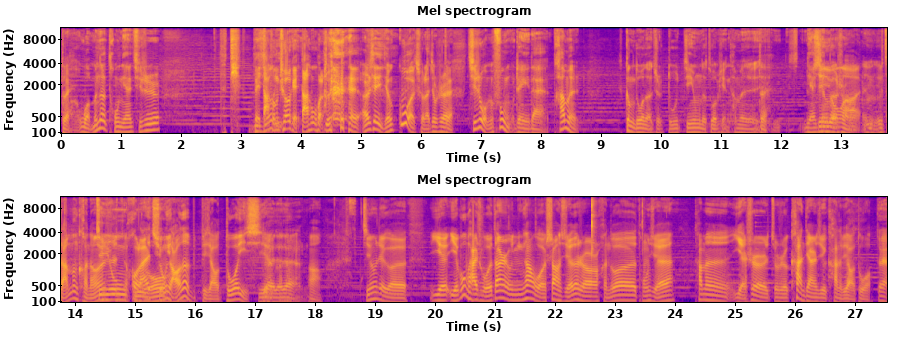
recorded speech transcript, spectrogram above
对啊我们的童年其实被大风车给耽误了。对，而且已经过去了。就是其实我们父母这一代，他们更多的就是读金庸的作品，他们对。年金轻的时候，庸啊，嗯，咱们可能金庸后来琼瑶的比较多一些，对对对。啊，金庸这个也也不排除，但是你看我上学的时候，很多同学他们也是就是看电视剧看的比较多，对，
